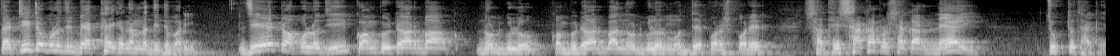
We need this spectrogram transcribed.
তাই ট্রি টোপোলজির ব্যাখ্যা এখানে আমরা দিতে পারি। যে টপোলজি কম্পিউটার বা নোটগুলো, কম্পিউটার বা নোটগুলোর মধ্যে পরস্পরের সাথে শাখা প্রশাখার ন্যায় যুক্ত থাকে।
